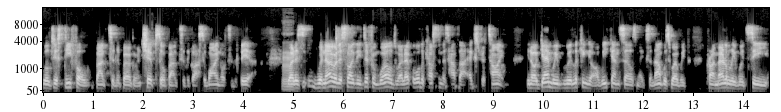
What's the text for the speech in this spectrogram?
will just default back to the burger and chips or back to the glass of wine or to the beer. Mm. Whereas we're now in a slightly different world where all the customers have that extra time. You know, again, we, we're looking at our weekend sales mix, and that was where we primarily would see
